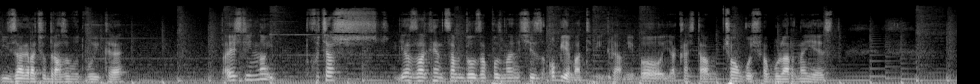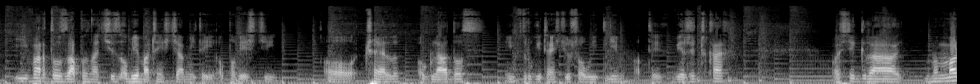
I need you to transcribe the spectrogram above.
i zagrać od razu w dwójkę. A jeśli, no i chociaż ja zachęcam do zapoznania się z obiema tymi grami, bo jakaś tam ciągłość fabularna jest. I warto zapoznać się z obiema częściami tej opowieści o Chell, o GLaDOS i w drugiej części już o Whitlim, o tych wieżyczkach Właśnie gra, ma,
